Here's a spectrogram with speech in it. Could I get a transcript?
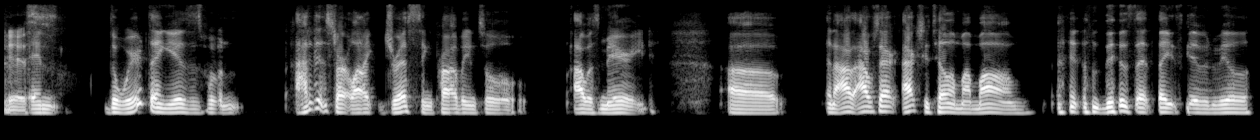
Yes. And the weird thing is, is when I didn't start like dressing probably until I was married. Uh, and I, I was actually telling my mom this at Thanksgiving meal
